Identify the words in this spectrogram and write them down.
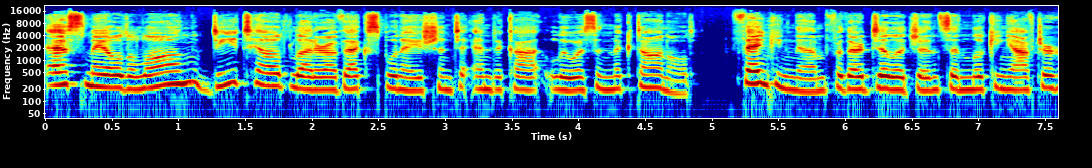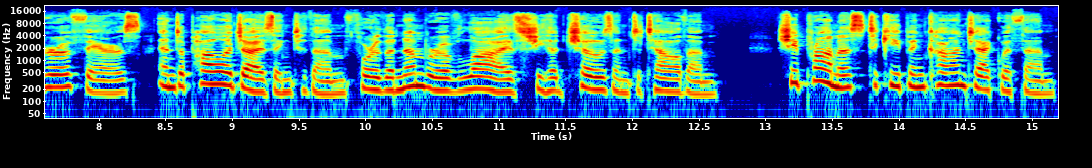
Ess mailed a long, detailed letter of explanation to Endicott, Lewis, and MacDonald thanking them for their diligence in looking after her affairs and apologizing to them for the number of lies she had chosen to tell them. She promised to keep in contact with them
